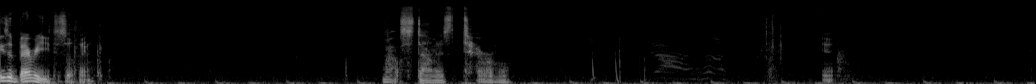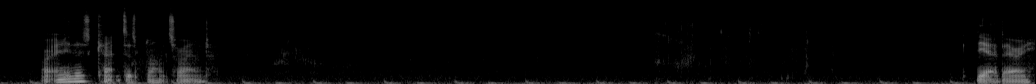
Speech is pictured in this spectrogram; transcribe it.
These are berry eaters, I think. That Wow, is terrible. Yeah. Right, any of those cactus plants around? Yeah, berry.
